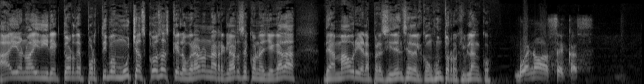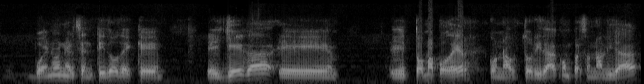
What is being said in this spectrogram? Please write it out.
hay o no hay director deportivo, muchas cosas que lograron arreglarse con la llegada de Amauri a la presidencia del conjunto rojiblanco. Bueno a secas. Bueno en el sentido de que eh, llega, eh, eh, toma poder con autoridad, con personalidad.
